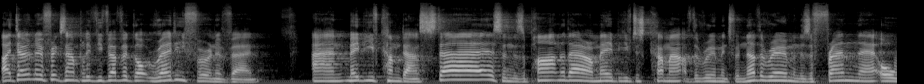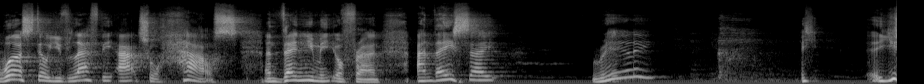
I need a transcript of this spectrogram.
I don't know, for example, if you've ever got ready for an event and maybe you've come downstairs and there's a partner there, or maybe you've just come out of the room into another room and there's a friend there, or worse still, you've left the actual house and then you meet your friend and they say, Really? Are you,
